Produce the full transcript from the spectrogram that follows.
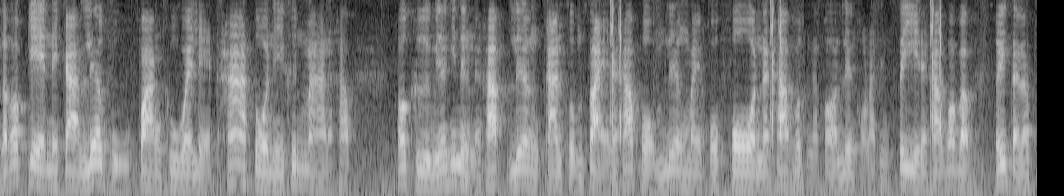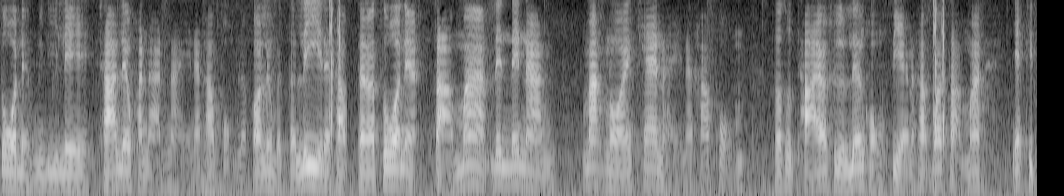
แล้วก็เกณฑ์ในการเลือกหูฟัง True Wireless 5 ตัวนี้ขึ้นมานะครับก็คือมีเรื่องที่1นงนะครับเรื่องการสวมใส่นะครับผมเรื่องไมโครโฟนนะครับแล้วก็เรื่องของ latency นะครับว่าแบบเฮ้ยแต่ละตัวเนี่ยมีดีเลย์ชาร์จเร็วขนาดไหนนะครับผมแล้วก็เรื่องแบตเตอรี่นะครับแต่ละตัวเนี่ยสามารถเล่นได้นานมากน้อยแค่ไหนนะครับผมแล้วสุดท้ายก็คือเรื่องของเสียงนะครับว่าสามารถแยกทิศ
